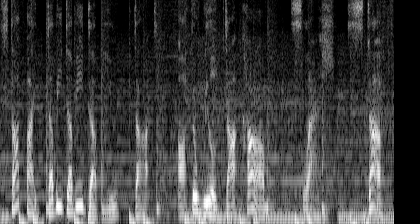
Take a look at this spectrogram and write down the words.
Stop by www.authorwheel.com slash stuff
